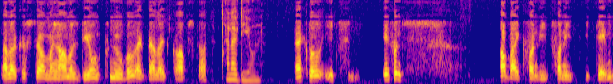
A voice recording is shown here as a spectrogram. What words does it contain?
Hallo Christel, my naam is Dion Knoebel, ek bel uit Kaapstad. Hallo Dion. Ek wil iets effens afwyk van die van die, die tem.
